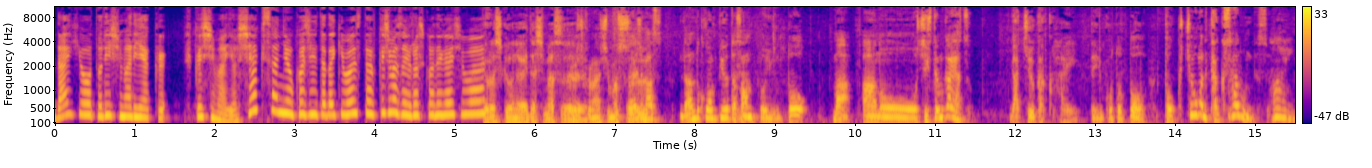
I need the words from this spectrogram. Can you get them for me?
代表取締役福島義明さんにお越しいただきました。福島さんよろしくお願いします。よろしくお願いいたします。よろしくお願いします。お願いします。ランドコンピュータさんというと、まあ、あのー、システム開発が中核っていうことと、はい、特徴がね、たくさんあるんですよ。はい。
